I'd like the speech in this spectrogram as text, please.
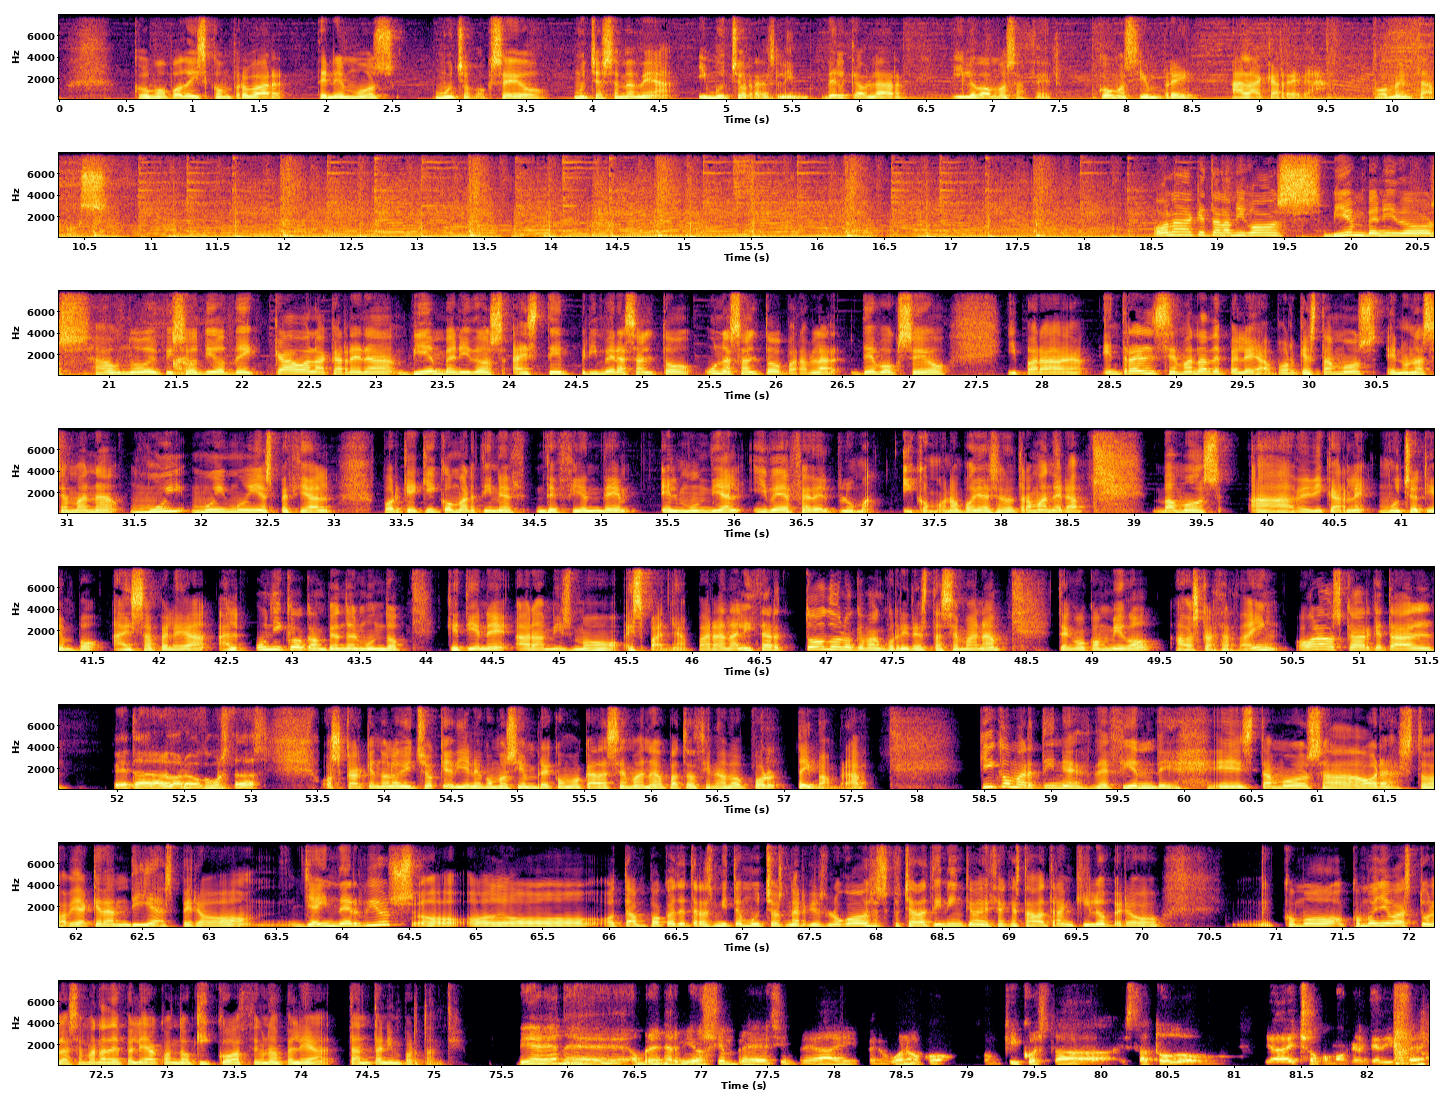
Como podéis comprobar, tenemos mucho boxeo, muchas MMA y mucho wrestling del que hablar y lo vamos a hacer, como siempre, a la carrera. Comenzamos. Hola, ¿qué tal amigos? Bienvenidos a un nuevo episodio de Cao a la Carrera. Bienvenidos a este primer asalto, un asalto para hablar de boxeo y para entrar en semana de pelea, porque estamos en una semana muy, muy, muy especial, porque Kiko Martínez defiende el Mundial IBF del Pluma. Y como no podía ser de otra manera, vamos a dedicarle mucho tiempo a esa pelea al único campeón del mundo que tiene ahora mismo España. Para analizar todo lo que va a ocurrir esta semana, tengo conmigo a Oscar Zarzaín. Hola Oscar, ¿qué tal? ¿Qué tal Álvaro? ¿Cómo estás? Oscar, que no lo he dicho, que viene como siempre, como cada semana, patrocinado por Tape and Brab. Kiko Martínez defiende. Estamos a horas, todavía quedan días, pero ¿ya hay nervios o, tampoco te transmite muchos nervios? Luego vamos a escuchar a Tinin que me decía que estaba tranquilo, pero ¿cómo, cómo llevas tú la semana de pelea cuando Kiko hace una pelea tan tan importante? Bien, eh, hombre, nervios siempre, siempre hay, pero bueno, con, con Kiko está, está todo ya hecho como aquel que dice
